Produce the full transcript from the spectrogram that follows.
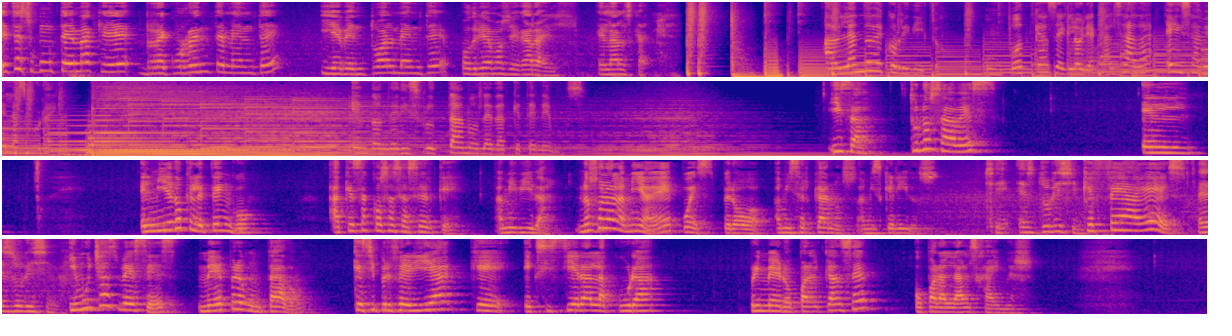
Este es un tema que recurrentemente y eventualmente podríamos llegar a él, el Alzheimer. Hablando de corridito, un podcast de Gloria Calzada e Isabel Ascuray, en donde disfrutamos la edad que tenemos. Isa, tú no sabes el, el miedo que le tengo a que esa cosa se acerque a mi vida. No solo a la mía, ¿eh? Pues, pero a mis cercanos, a mis queridos. Sí, es durísimo. Qué fea es. Es durísima. Y muchas veces me he preguntado que si prefería que existiera la cura primero para el cáncer o para el Alzheimer.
